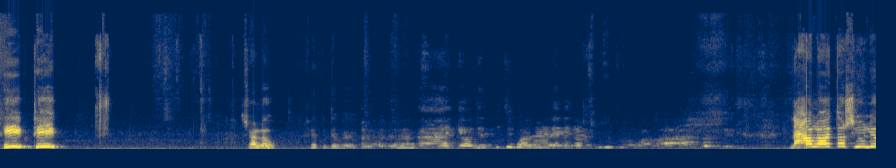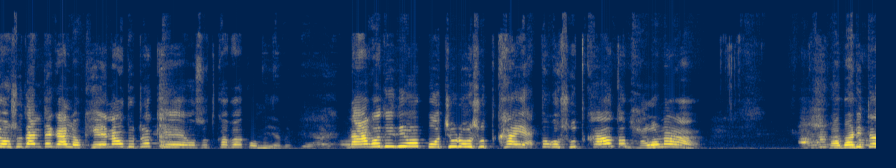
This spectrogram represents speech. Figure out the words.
ঠিক ঠিক। চলো, খেতে দেবে কেউ যদি কিছু বলে, রেগে যাবে কিন্তু, বাবা। না হলে হয়তো শিউলি ওষুধ আনতে গেল। খেয়ে নাও দুটো খেয়ে ওষুধ খাবা কমে যাবে। না গো দিদি ও প্রচুর ওষুধ খায়। এত ওষুধ খাওয়া তো ভালো না। সবারই তো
